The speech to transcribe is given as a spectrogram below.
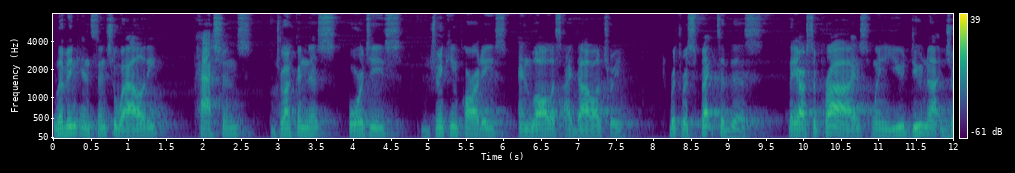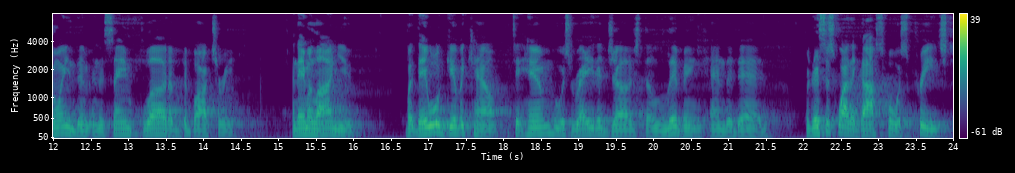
living in sensuality, passions, drunkenness, orgies, drinking parties, and lawless idolatry. With respect to this, they are surprised when you do not join them in the same flood of debauchery, and they malign you. But they will give account to him who is ready to judge the living and the dead. For this is why the gospel was preached,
